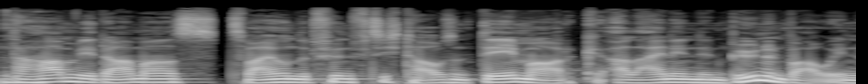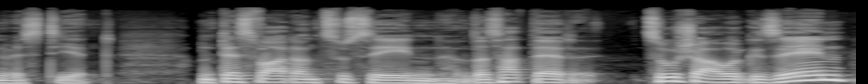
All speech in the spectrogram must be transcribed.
Da haben wir damals 250.000 D-Mark allein in den Bühnenbau investiert. Und das war dann zu sehen. Das hat der Zuschauer gesehen.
